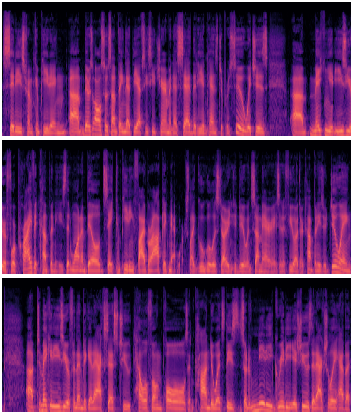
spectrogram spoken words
cities from competing. Um, there's also something that the FCC chairman has said that he intends to pursue, which is uh, making it easier for private companies that want to build, say, competing fiber optic networks, like Google is starting to do in some areas and a few other companies are doing, uh, to make it easier for them to get access to telephone poles and conduits, these sort of nitty gritty issues that actually have a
